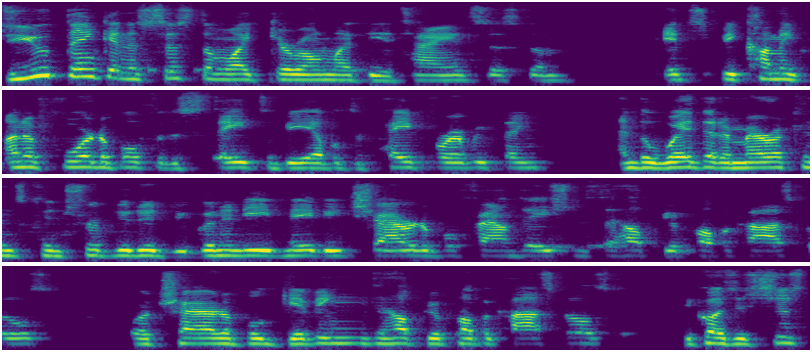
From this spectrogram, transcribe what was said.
Do you think in a system like your own, like the Italian system, it's becoming unaffordable for the state to be able to pay for everything? And the way that Americans contributed, you're going to need maybe charitable foundations to help your public hospitals or charitable giving to help your public hospitals because it's just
